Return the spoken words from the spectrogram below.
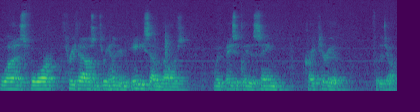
was for three thousand three hundred and eighty-seven dollars with basically the same criteria for the job.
